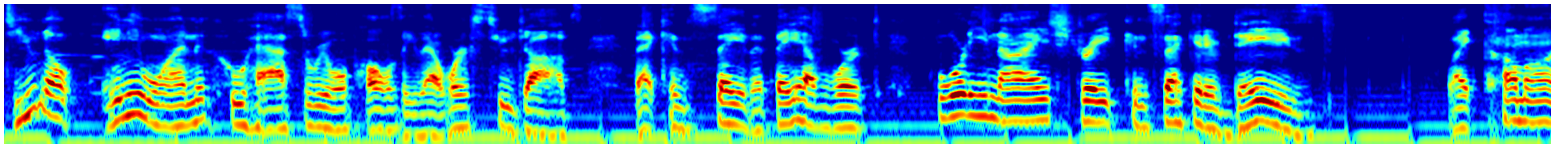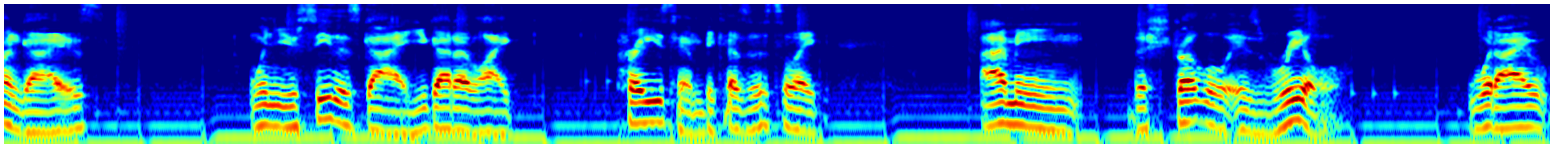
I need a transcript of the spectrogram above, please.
Do you know anyone who has cerebral palsy that works two jobs that can say that they have worked 49 straight consecutive days? Like, come on, guys. When you see this guy, you gotta like praise him because it's like, I mean, the struggle is real. Would I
